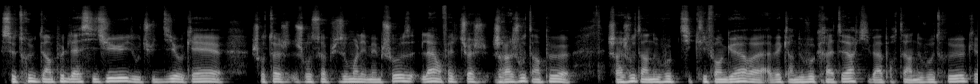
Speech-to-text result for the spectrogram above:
ce truc d'un peu de lassitude où tu te dis, OK, je reçois, je reçois plus ou moins les mêmes choses. Là, en fait, tu vois, je, rajoute un peu, je rajoute un nouveau petit cliffhanger avec un nouveau créateur qui va apporter un nouveau truc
